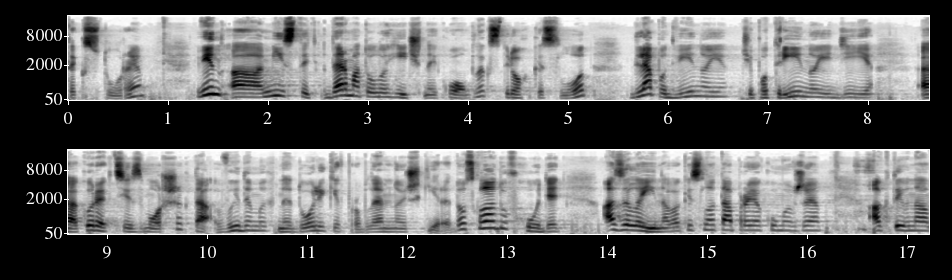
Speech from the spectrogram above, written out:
текстури. Він е, містить дерматологічний комплекс трьох кислот для подвійної чи потрійної дії, е, корекції зморшок та видимих недоліків проблемної шкіри. До складу входять азелаїнова кислота, про яку ми вже активно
